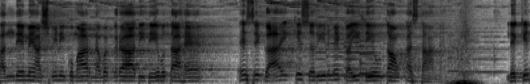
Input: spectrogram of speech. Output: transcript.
कंधे में अश्विनी कुमार नवग्रह आदि देवता है। ऐसे गाय के शरीर में कई देवताओं का स्थान है। लेकिन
